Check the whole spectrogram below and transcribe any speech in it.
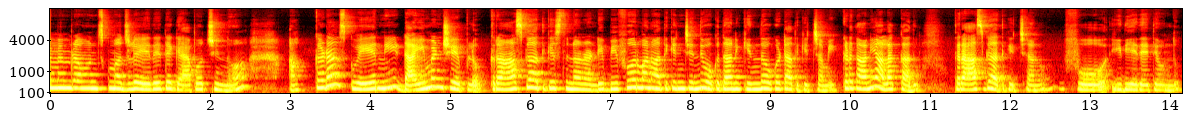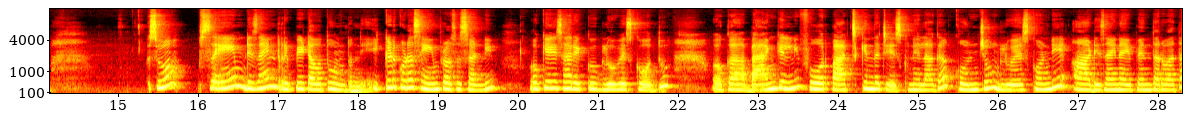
ఎంఎం రౌండ్స్‌కి మధ్యలో ఏదైతే గ్యాప్ వచ్చిందో అక్కడ స్క్వేర్‌ని డైమండ్ షేప్‌లో క్రాస్‌గా అతికిస్తున్నానండి. బిఫోర్ మనం అతికించింది ఒకదాని కింద ఒకటి అతికిచ్చాం. ఇక్కడ కానీ అలా కాదు. క్రాస్‌గా అతికిచ్చాను. ఫో ఇది ఏదైతే ఉందో. సో, సేమ్ డిజైన్ రిపీట్ అవుతూ ఉంటుంది. ఇక్కడ కూడా సేమ్ ప్రాసెస్ అండి. ఒకేసారి ఎక్కువ గ్లూ వేసుకోవద్దు. ఒక బ్యాంగిల్‌ని ఫోర్ పార్ట్స్ కింద చేసుకునేలాగా కొంచెం గ్లూ వేసుకోండి ఆ డిజైన్ అయిపోయిన తర్వాత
